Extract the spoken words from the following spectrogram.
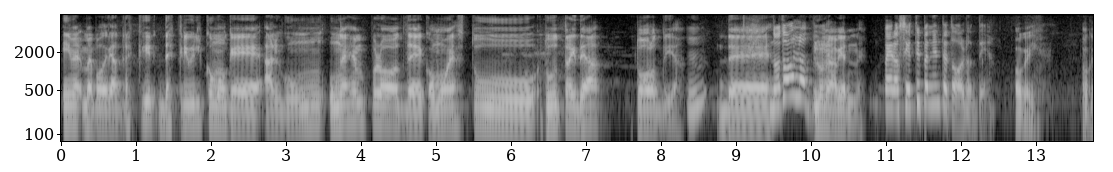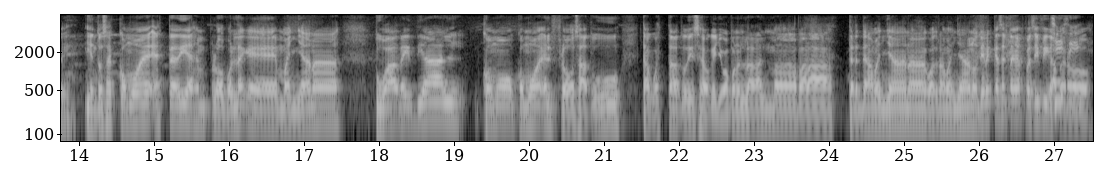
¿Y me, me podrías describir como que algún un ejemplo de cómo es tu, tu tradeas todos los días. ¿Mm? De no todos los días. Lunes a viernes. Pero sí estoy pendiente todos los días. Ok. Ok. Y entonces, ¿cómo es este día? Ejemplo, ponle que mañana tú vas a tradear. ¿Cómo, ¿Cómo es el flow? O sea, tú te acuestas, tú dices, ok, yo voy a poner la alarma para las 3 de la mañana, 4 de la mañana. No tienes que ser tan específica, pero.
